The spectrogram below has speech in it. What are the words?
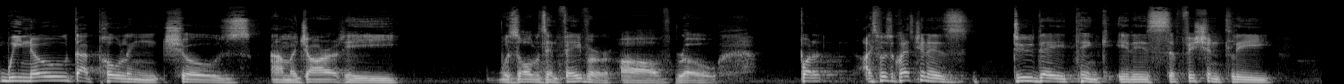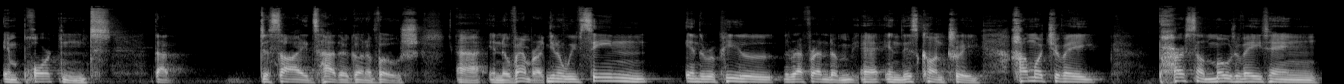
We know that polling shows a majority was always in favour of Roe. But I suppose the question is do they think it is sufficiently important that decides how they're going to vote uh, in November? You know, we've seen in the repeal, the referendum uh, in this country, how much of a personal motivating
